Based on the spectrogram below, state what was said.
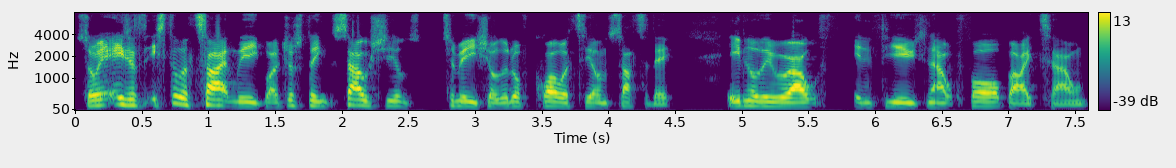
So it is a, it's still a tight league, but I just think South Shields to me showed enough quality on Saturday, even though they were out enthused and out fought by Town,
